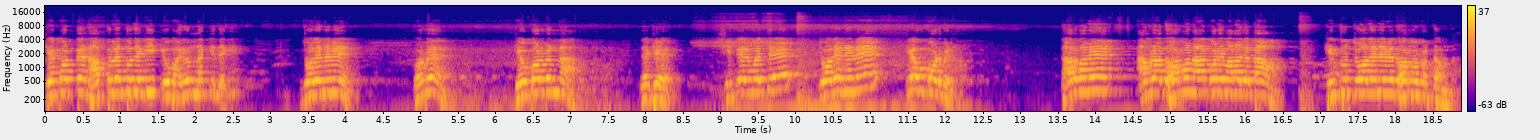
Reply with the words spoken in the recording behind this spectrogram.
কে করতেন? হাত তুলেন তো দেখি, কেউ বাইরেন নাকি দেখি। জলে নেমে। করবেন? কেউ করবেন না। দেখে, শীতের মধ্যে জলে নেমে কেউ করবে না। তার মানে আমরা ধর্ম না করে মারা যেতাম, কিন্তু জলে নেমে ধর্ম করতাম না।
